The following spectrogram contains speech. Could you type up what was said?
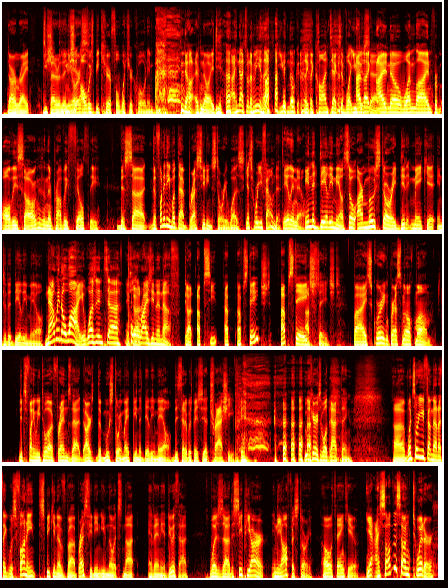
Darn right. It's You should, better than you yours. should always be careful what you're quoting. no, I have no idea. I know that's what I mean. Like you know, like the context of what you just like, said. I know one line from all these songs, and they're probably filthy. This uh, the funny thing about that breastfeeding story was, guess where you found it? Daily Mail. In the Daily Mail. So our moose story didn't make it into the Daily Mail. Now we know why. It wasn't uh, It got- polarizing enough. Got upseat, up, upstaged, upstaged Upstaged. by squirting breast milk mom. It's funny. We told our friends that our the moose story might be in the Daily Mail. They said it was basically a trash heap. Who cares about that thing? Uh, one story you found that I think was funny. Speaking of uh, breastfeeding, even though it's not have anything to do with that, was uh, the CPR in the office story. Oh, thank you. Yeah, I saw this on Twitter.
